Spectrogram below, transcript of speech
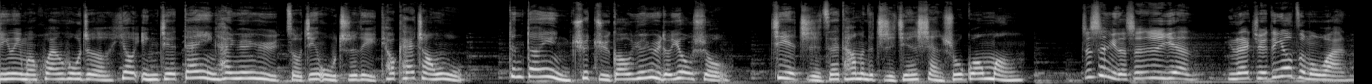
精灵们欢呼着要迎接丹影和渊羽走进舞池里跳开场舞。但丹影却举高渊羽的右手，戒指在他们的指尖闪烁光芒。这是你的生日宴，你来决定要怎么玩。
